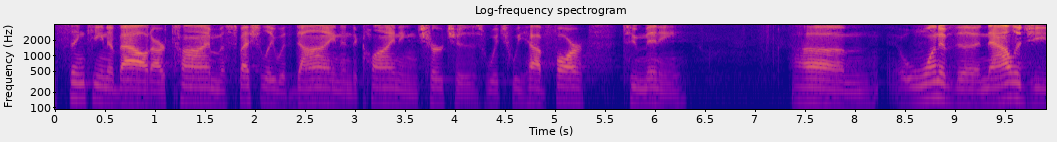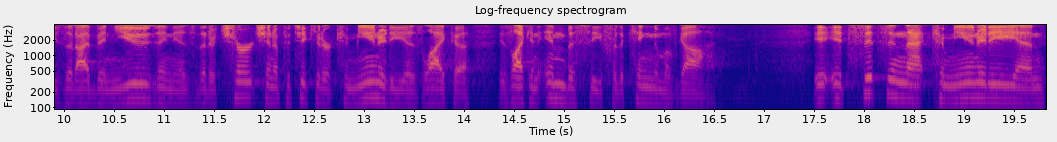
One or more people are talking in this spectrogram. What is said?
thinking about our time, especially with dying and declining churches, which we have far too many, um, one of the analogies that I've been using is that a church in a particular community is like, a, is like an embassy for the kingdom of God. It, it sits in that community, and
